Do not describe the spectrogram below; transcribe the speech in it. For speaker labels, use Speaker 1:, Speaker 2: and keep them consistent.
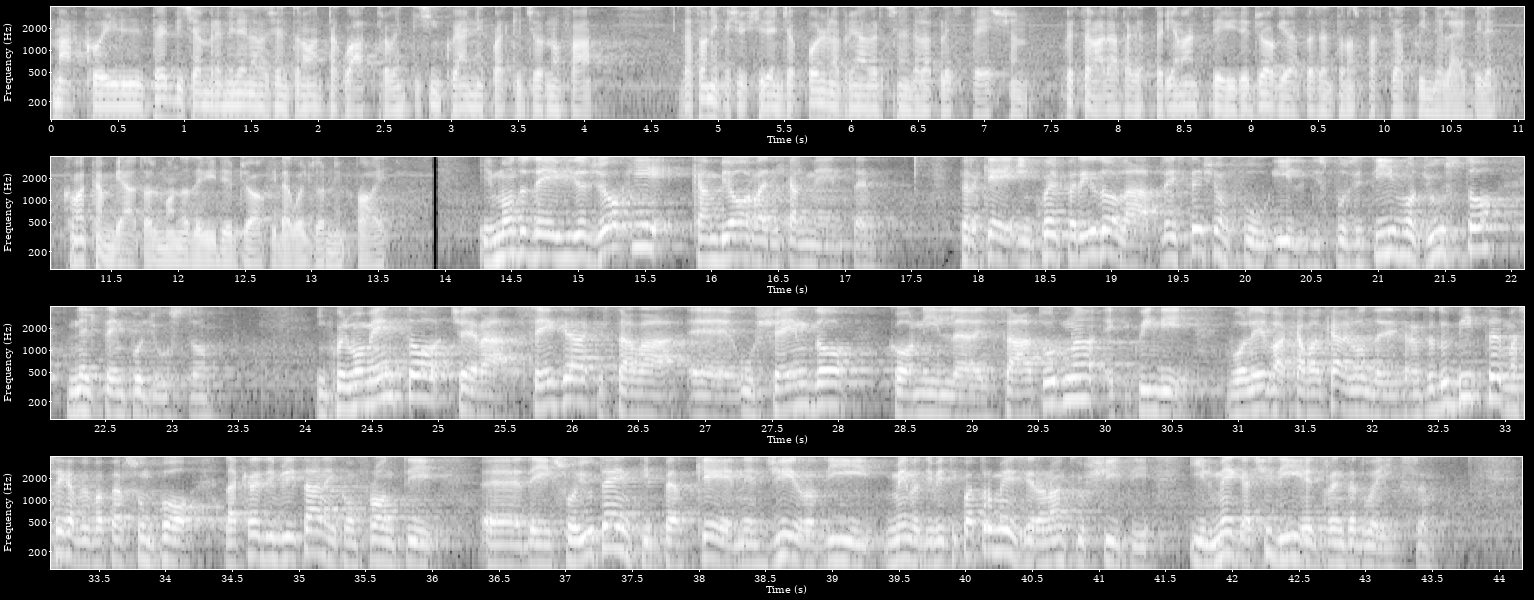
Speaker 1: Marco, il 3 dicembre 1994, 25 anni e qualche giorno fa, la Sony fece uscire in Giappone la prima versione della PlayStation. Questa è una data che per gli amanti dei videogiochi rappresenta uno spartiacque indelebile. Come è cambiato il mondo dei videogiochi da quel giorno in poi?
Speaker 2: Il mondo dei videogiochi cambiò radicalmente perché in quel periodo la PlayStation fu il dispositivo giusto nel tempo giusto. In quel momento c'era Sega che stava eh, uscendo con il, il, Saturn e che quindi voleva cavalcare l'onda dei 32 bit, ma Sega aveva perso un po' la credibilità nei confronti eh, dei suoi utenti perché nel giro di meno di 24 mesi erano anche usciti il Mega CD e il 32X.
